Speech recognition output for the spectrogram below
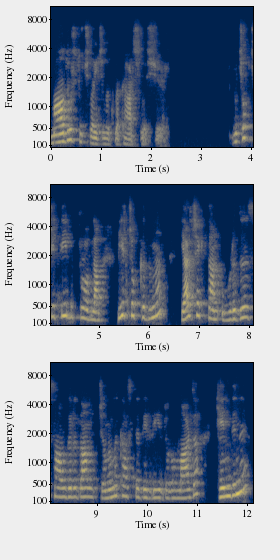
mağdur suçlayıcılıkla karşılaşıyoruz. Bu çok ciddi bir problem. Birçok kadının gerçekten uğradığı saldırıdan canını kastedildiği durumlarda kendini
